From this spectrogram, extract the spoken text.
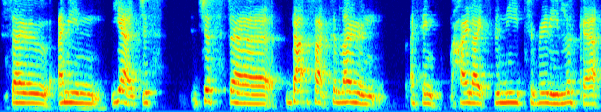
So, I mean, yeah, just just uh, that fact alone, I think, highlights the need to really look at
